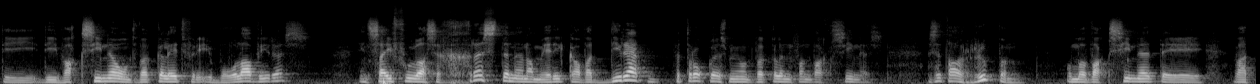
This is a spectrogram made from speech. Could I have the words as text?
die die vaksines ontwikkel het vir die Ebola virus en sy voel as 'n Christen in Amerika wat direk betrokke is met die ontwikkeling van vaksines. Is dit haar roeping om 'n vaksine te hê wat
